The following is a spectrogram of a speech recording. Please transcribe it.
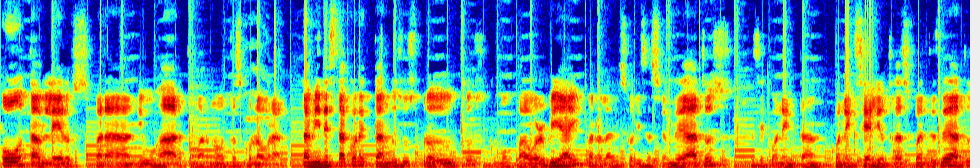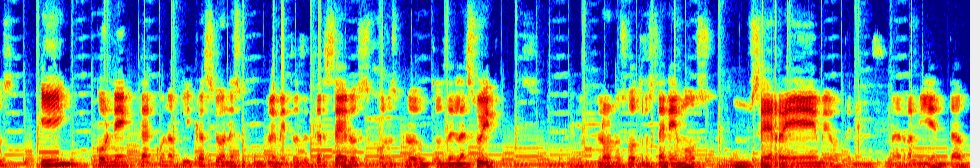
o tableros para dibujar, tomar notas, colaborar. También está conectando sus productos como Power BI para la visualización de datos, que se conecta con Excel y otras fuentes de datos, y conecta con aplicaciones o complementos de terceros con los productos de la suite. Por ejemplo, nosotros tenemos un CRM o tenemos una herramienta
